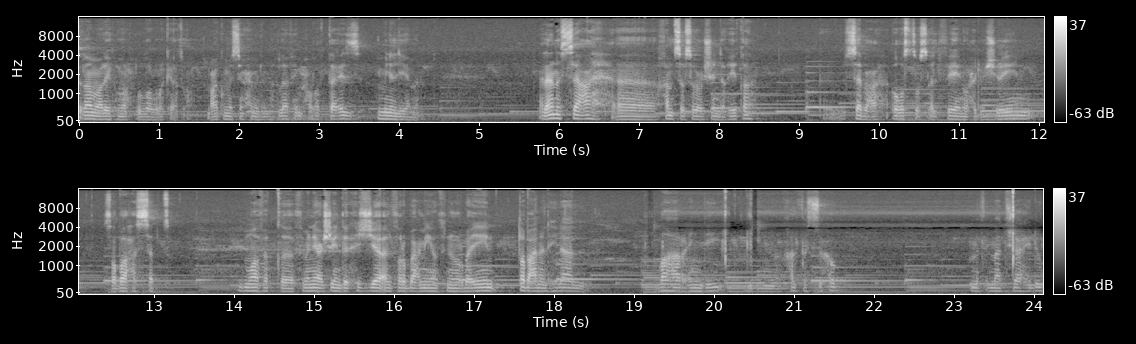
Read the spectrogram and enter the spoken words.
السلام عليكم ورحمة الله وبركاته. معكم ياسين محمد المخلافي محافظة تعز من اليمن. الآن الساعة آه، خمسة وسبعة وعشرين دقيقة سبعة أغسطس ألفين واحد وعشرين صباح السبت. الموافق ثمانية وعشرين ذي الحجة ألف أربعمية واثنين وأربعين. طبعا الهلال ظهر عندي من خلف السحب مثل ما تشاهدوا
